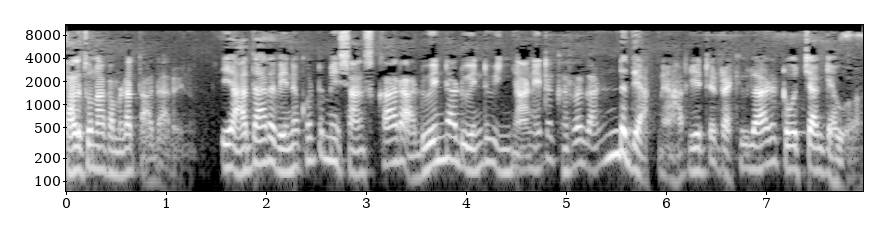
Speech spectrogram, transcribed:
තලතුණකමටත් ආදාර වෙනවා. ඒ ආදාර වෙනකොට මේ සංස්කාර අඩු වෙන්න අඩු වෙන්න විඥාණයට කරගන්න දෙයක් නෑ. හරියට ඩ්‍රැකියුලාට ටෝච් එකක් ගැහුවා.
